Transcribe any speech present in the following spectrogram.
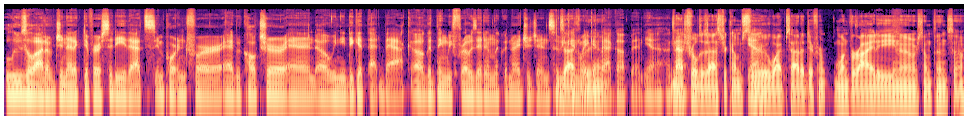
lose a lot of genetic diversity that's important for agriculture and oh we need to get that back. Oh good thing we froze it in liquid nitrogen so we can wake yeah. it back up and yeah. Okay. Natural disaster comes Yeah. through, wipes out a different one variety, you know, or something. So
